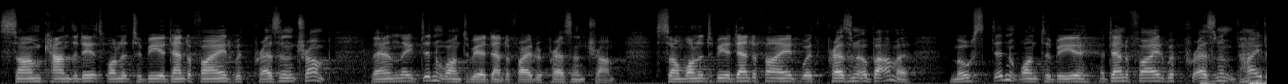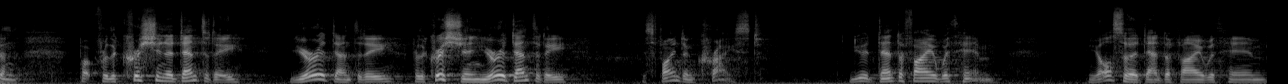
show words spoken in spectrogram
Some candidates wanted to be identified with President Trump. Then they didn't want to be identified with President Trump. Some wanted to be identified with President Obama. Most didn't want to be identified with President Biden. But for the Christian identity, your identity, for the Christian, your identity is found in Christ. You identify with him. You also identify with him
